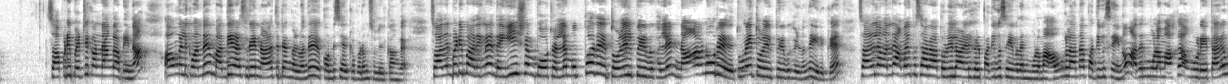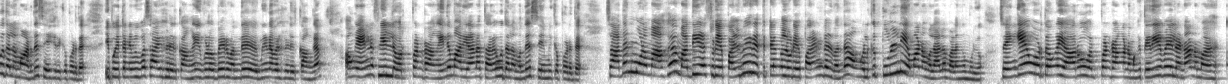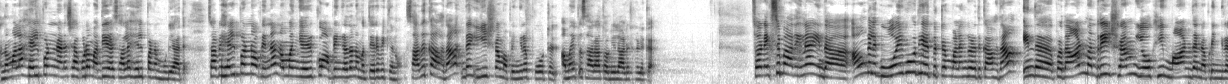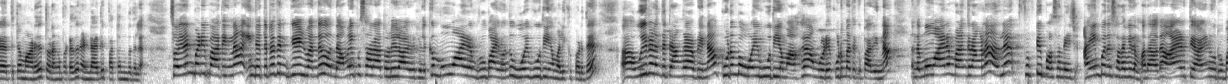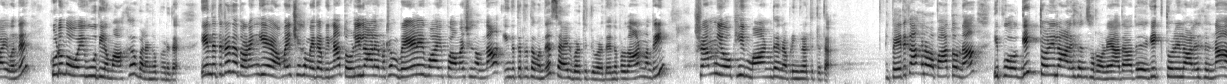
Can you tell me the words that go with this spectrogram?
ஸோ அப்படி பெற்றுக்கொண்டாங்க அப்படின்னா அவங்களுக்கு வந்து மத்திய அரசுடைய நலத்திட்டங்கள் வந்து கொண்டு சேர்க்கப்படும் சொல்லியிருக்காங்க. ஸோ அதன்படி பார்த்தீங்கன்னா இந்த ஈஸ்ரம் போர்ட்டலில் முப்பது தொழில் பிரிவுகளில் நானூறு துணை தொழில் பிரிவுகள் வந்து இருக்குது ஸோ அதில் வந்து அமைப்பு சாரா தொழிலாளர்கள் பதிவு செய்வதன் மூலமாக அவங்களா தான் பதிவு செய்யணும். அதன் மூலமாக அவங்களுடைய தரவுதளமானது சேகரிக்கப்படுது. இப்போ இத்தனை விவசாயிகள் இருக்காங்க இவ்வளோ பேர் வந்து மீனவர்கள் இருக்காங்க. அவங்க என்ன ஃபீல்டில் ஒர்க் பண்ணுறாங்க இந்த மாதிரியான தரவுதளம் வந்து சேமிக்கப்படுது. ஸோ அதன் மூலமாக மத்திய அரசுடைய பல்வேறு திட்டங்களுடைய பலன்கள் வந்து அவங்களுக்கு துல்லியமாக நம்மளால் வழங்க முடியும். ஸோ எங்கேயோ ஒருத்தவங்க யாரோ ஒர்க் பண்ணுறாங்க நமக்கு தெரியவே இல்லைன்னா நம்ம நம்மளாம் ஹெல்ப் பண்ண நினச்சா கூட மத்திய அரசால் ஹெல்ப் பண்ண முடியாது. ஸோ அப்படி ஹெல்ப் பண்ணோம் அப்படின்னா நம்ம இங்கே இருக்கோம் அப்படிங்கிறத நம்ம தெரிவிக்கணும். ஸோ அதுக்காக தான் இந்த ஈஸ்ரம் அப்படிங்கிற போர்ட்டல் அமைப்பு சாரா தொழிலாளர்களுக்கு. ஸோ நெக்ஸ்ட் பார்த்தீங்கன்னா இந்த அவங்களுக்கு ஓய்வூதிய திட்டம் வழங்குறதுக்காக தான் இந்த பிரதான் மந்திரி ஸ்ரம் யோகி மான்தன் அப்படிங்கிற திட்டமானது தொடங்கப்பட்டது ரெண்டாயிரத்தி பத்தொன்பதில். ஸோ இதன்படி பார்த்தீங்கன்னா இந்த திட்டத்தின் கீழ் வந்து இந்த அமைப்பு சாரா தொழிலாளர்களுக்கு மூவாயிரம் ரூபாய் வந்து ஓய்வூதியம் அளிக்கப்படுது. உயிரிழந்துட்டாங்க அப்படின்னா குடும்ப ஓய்வூதியமாக அவங்களுடைய குடும்பத்துக்கு பார்த்தீங்கன்னா அந்த மூவாயிரம் வழங்குறாங்கன்னா அதில் ஃபிஃப்டி பர்சன்டேஜ் ஐம்பது சதவீதம் அதாவது ஆயிரத்தி ஐநூறு ரூபாய் வந்து குடும்ப ஓய்வூதியமாக வழங்கப்படுது. இந்த திட்டத்தை தொடங்கிய அமைச்சகம் எது அப்படின்னா தொழிலாளர் மற்றும் வேலைவாய்ப்பு அமைச்சகம் தான் இந்த திட்டத்தை வந்து செயல்படுத்திட்டு வருது. இந்த பிரதான் மந்திரி ஸ்ரம் யோகி மான்தன் அப்படிங்கிற திட்டத்தை. இப்போ எதுக்காக நம்ம பார்த்தோம்னா இப்போ கிக் தொழிலாளர்கள்னு சொல்றோம் இல்லையா? அதாவது கிக் தொழிலாளர்கள்னா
